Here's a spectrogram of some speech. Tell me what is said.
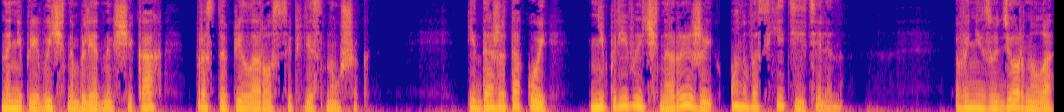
на непривычно бледных щеках проступила россыпь веснушек и даже такой непривычно рыжий он восхитителен. Внизу дернула,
